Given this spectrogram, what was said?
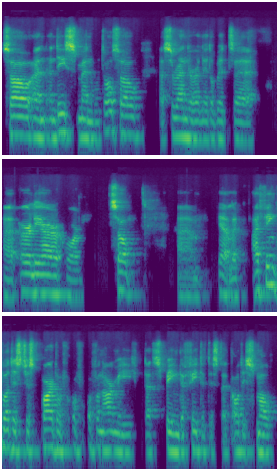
So, and, and these men would also uh, surrender a little bit uh, uh, earlier or so. Um, yeah, like I think what is just part of, of, of, an army that's being defeated is that all these small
